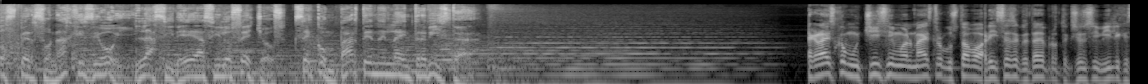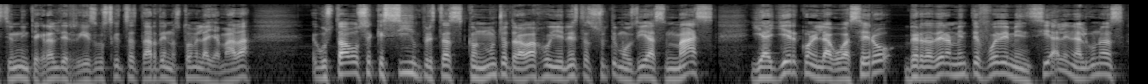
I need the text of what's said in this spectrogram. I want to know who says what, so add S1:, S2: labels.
S1: Los personajes de hoy, las ideas y los hechos se comparten en la entrevista.
S2: Agradezco muchísimo al maestro Gustavo Ariza, secretario de Protección Civil y Gestión Integral de Riesgos, que esta tarde nos tome la llamada. Gustavo, sé que siempre estás con mucho trabajo y en estos últimos días más. Y ayer con el aguacero verdaderamente fue demencial en algunas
